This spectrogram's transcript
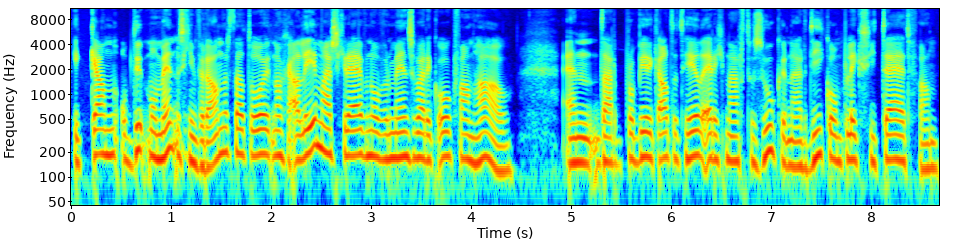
ik kan op dit moment, misschien verandert dat ooit nog, alleen maar schrijven over mensen waar ik ook van hou. En daar probeer ik altijd heel erg naar te zoeken, naar die complexiteit van.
